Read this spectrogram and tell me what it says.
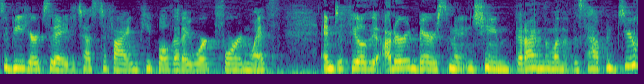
to be here today to testify in people that I work for and with, and to feel the utter embarrassment and shame that I'm the one that this happened to.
